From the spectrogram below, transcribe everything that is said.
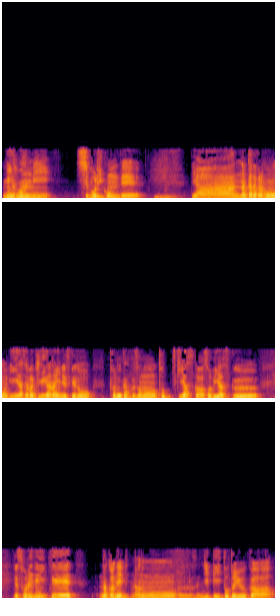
日本に絞り込んで、いやー、なんかだからもう言い出せばキリがないんですけど、とにかくその、とっつきやすく遊びやすく、で、それでいて、なんかね、あのーリピートというか、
